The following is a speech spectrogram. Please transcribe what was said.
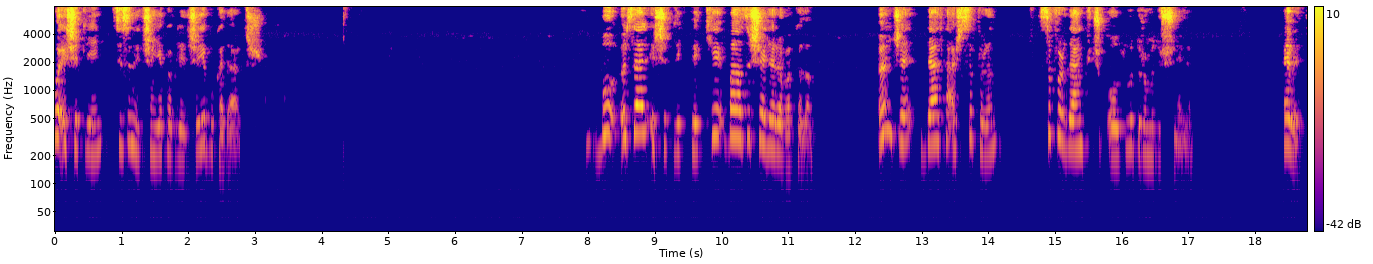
Bu eşitliğin sizin için yapabileceği bu kadardır. Bu özel eşitlikteki bazı şeylere bakalım. Önce delta H0'ın sıfırdan küçük olduğu durumu düşünelim. Evet,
